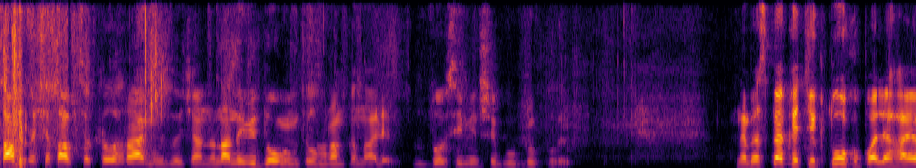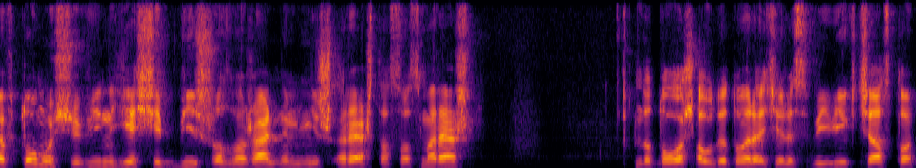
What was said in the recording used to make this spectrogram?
сам прочитав це в Телеграмі, звичайно, на невідомому телеграм-каналі, зовсім інший був би вплив. Небезпека Тіктоку полягає в тому, що він є ще більш розважальним, ніж решта соцмереж. До того ж, аудиторія через свій вік часто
